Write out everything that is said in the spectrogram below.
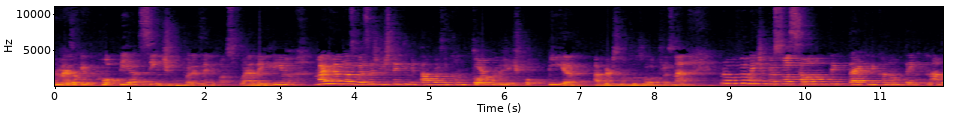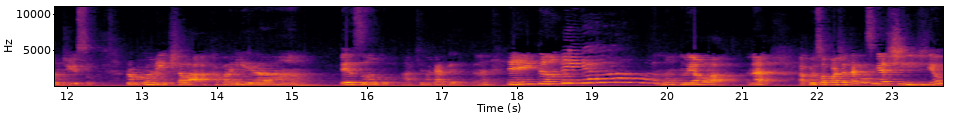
Mas alguém que copia assim, tipo, por exemplo, a Suelen Lima, a maioria das vezes a gente que imitar a voz do cantor quando a gente copia a versão dos outros, né? Provavelmente a pessoa, se ela não tem técnica, não tem nada disso, provavelmente ela acabaria pesando aqui na garganta, né? Então, não, não ia rolar, né? A pessoa pode até conseguir atingir o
